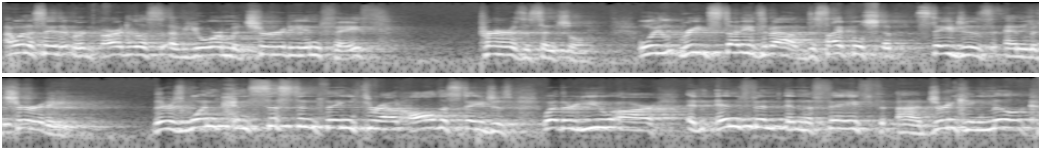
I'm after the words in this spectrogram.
I want to say that regardless of your maturity in faith, prayer is essential. When we read studies about discipleship stages and maturity, there's one consistent thing throughout all the stages, whether you are an infant in the faith uh, drinking milk,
